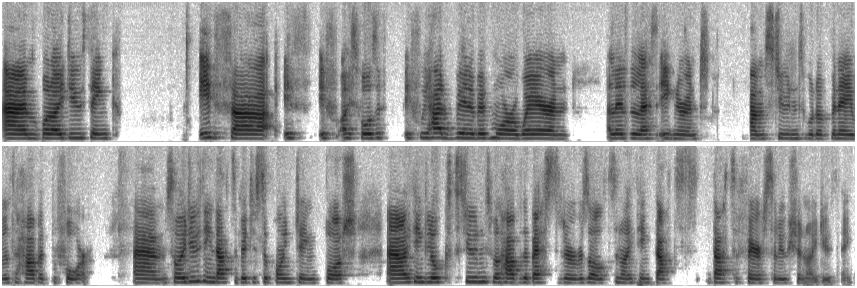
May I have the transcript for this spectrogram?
Um, but I do think if, uh, if, if I suppose if, if we had been a bit more aware and a little less ignorant, um, students would have been able to have it before. Um, so I do think that's a bit disappointing, but uh, I think look, students will have the best of their results, and I think that's that's a fair solution. I do think.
